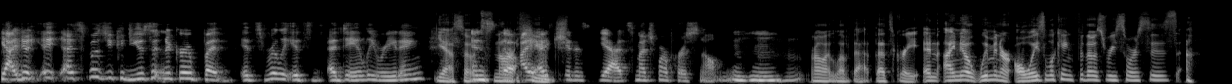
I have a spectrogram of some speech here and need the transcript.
yeah i do i suppose you could use it in a group but it's really it's a daily reading yeah so and it's so not I, huge. I, it is yeah it's much more personal mm-hmm. Mm-hmm. oh i love that that's great and i know women are always looking for those resources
